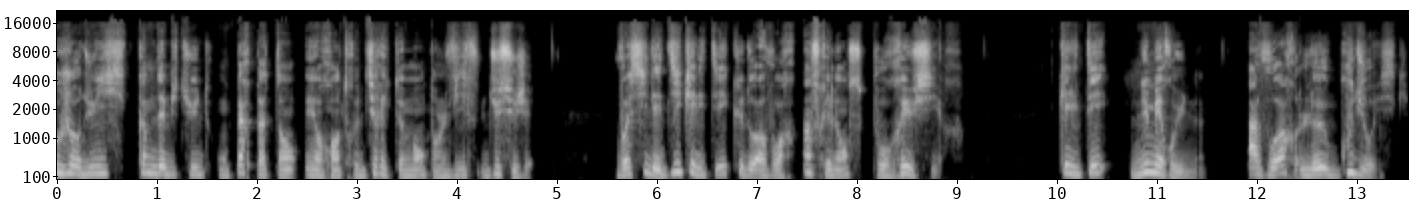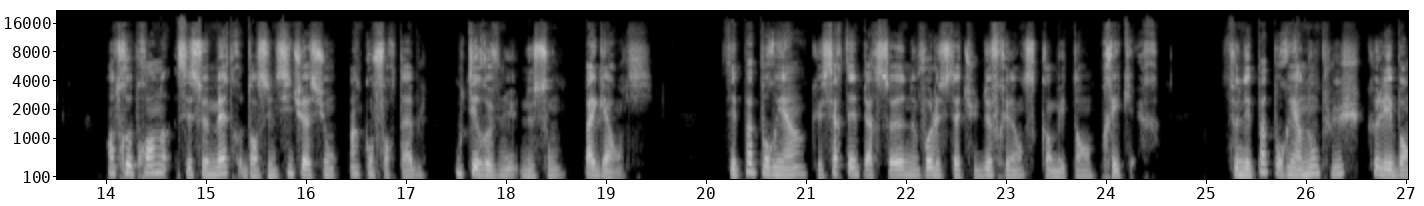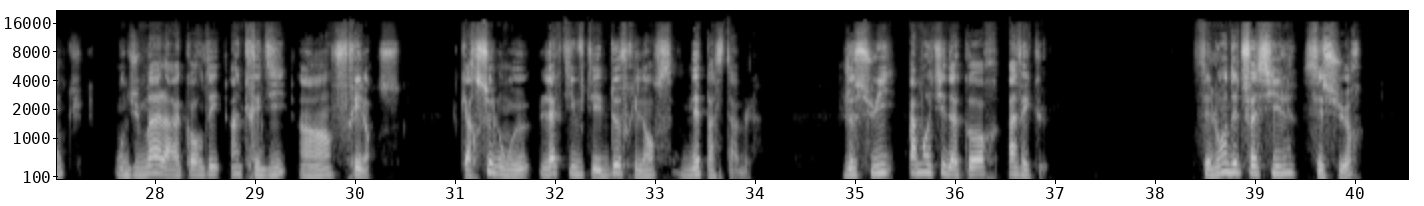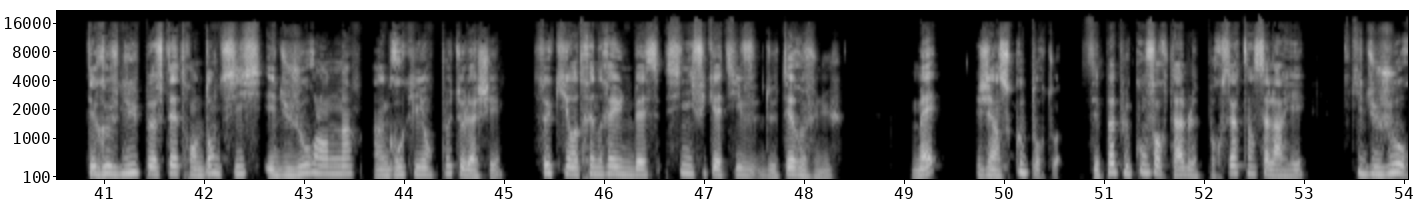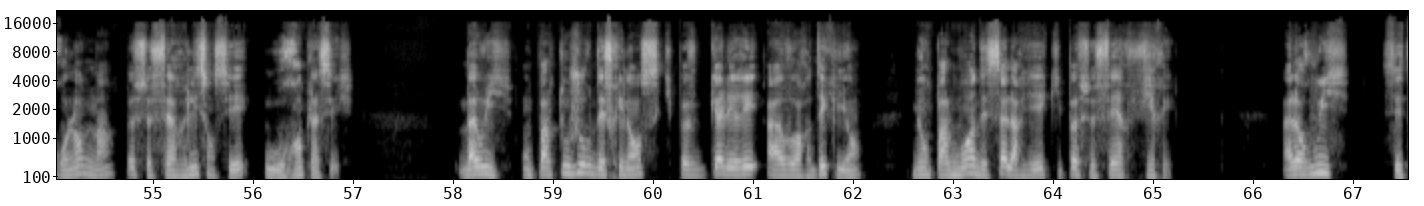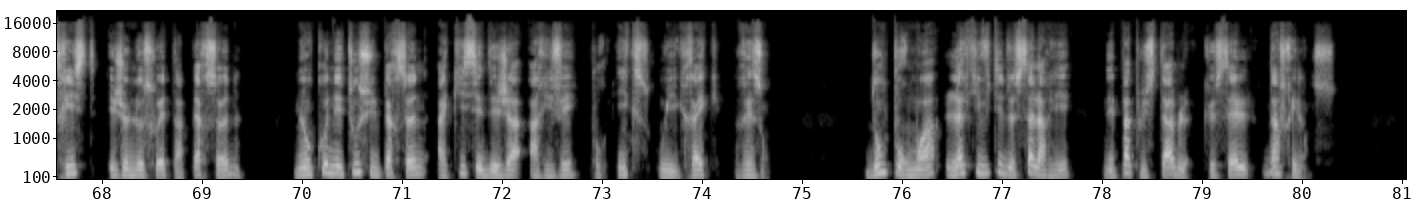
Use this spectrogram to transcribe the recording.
Aujourd'hui, comme d'habitude, on perd pas de temps et on rentre directement dans le vif du sujet. Voici les 10 qualités que doit avoir un freelance pour réussir. Qualité numéro 1. Avoir le goût du risque. Entreprendre, c'est se mettre dans une situation inconfortable où tes revenus ne sont pas garantis. C'est pas pour rien que certaines personnes voient le statut de freelance comme étant précaire. Ce n'est pas pour rien non plus que les banques ont du mal à accorder un crédit à un freelance. Car selon eux, l'activité de freelance n'est pas stable. Je suis à moitié d'accord avec eux. C'est loin d'être facile, c'est sûr. Tes revenus peuvent être en dents de scie et du jour au lendemain, un gros client peut te lâcher, ce qui entraînerait une baisse significative de tes revenus. Mais j'ai un scoop pour toi. C'est pas plus confortable pour certains salariés qui du jour au lendemain peuvent se faire licencier ou remplacer. Bah oui, on parle toujours des freelances qui peuvent galérer à avoir des clients, mais on parle moins des salariés qui peuvent se faire virer. Alors oui, c'est triste et je ne le souhaite à personne, mais on connaît tous une personne à qui c'est déjà arrivé pour X ou Y raison. Donc pour moi, l'activité de salarié n'est pas plus stable que celle d'un freelance.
